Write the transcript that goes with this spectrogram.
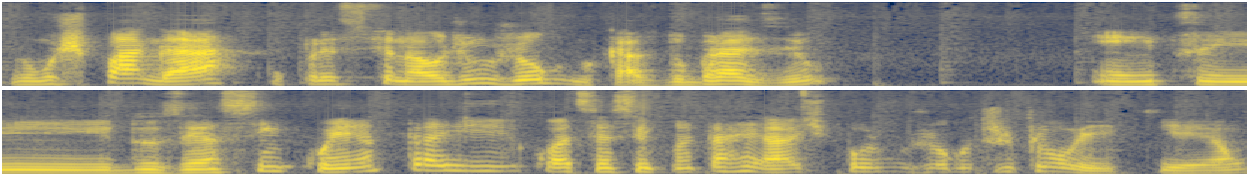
vamos pagar o preço final de um jogo, no caso do Brasil, entre 250 e 450 reais por um jogo AAA, que é um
